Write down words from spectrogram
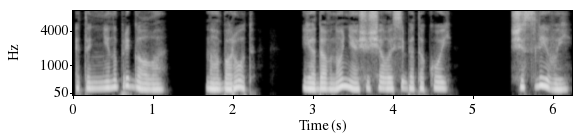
это не напрягало. Наоборот, я давно не ощущала себя такой счастливой.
